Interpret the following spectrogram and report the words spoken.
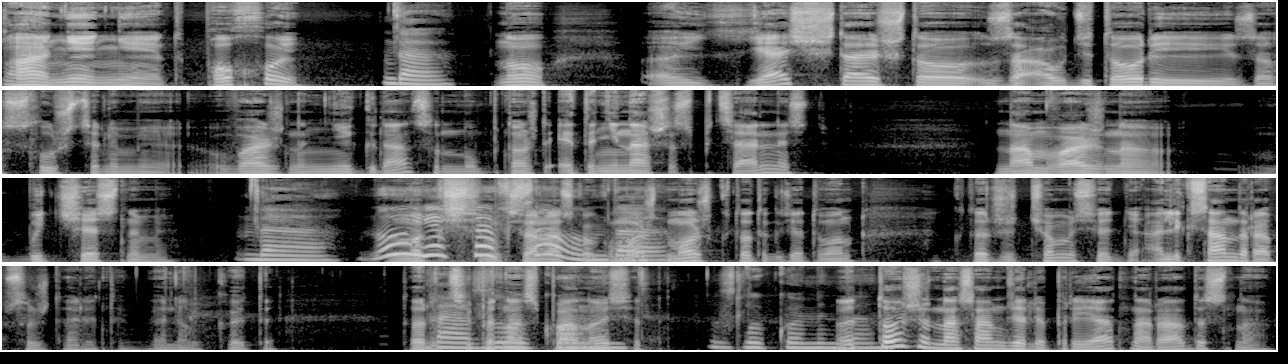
А, не, не, это похуй. Да. Ну, э, я считаю, что за аудиторией, за слушателями важно не гнаться, ну, потому что это не наша специальность. Нам важно быть честными. Да. Ну, я считаю, в Максим, целом, насколько да. может, может кто-то где-то вон, кто же, чем мы сегодня? Александра обсуждали, ты говорил, какой-то, который Да, типа нас поносит. коммент. Злой коммент, Ну, да. Это тоже, на самом деле, приятно, радостно.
